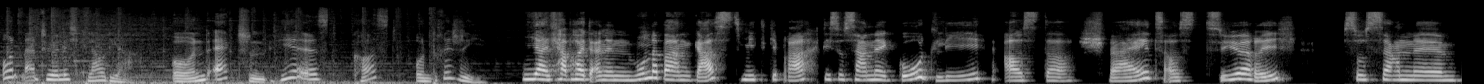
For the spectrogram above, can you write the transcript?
und natürlich Claudia. Und Action. Hier ist Kost und Regie. Ja, ich habe heute einen wunderbaren Gast mitgebracht, die Susanne Godli aus der Schweiz, aus Zürich. Susanne,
